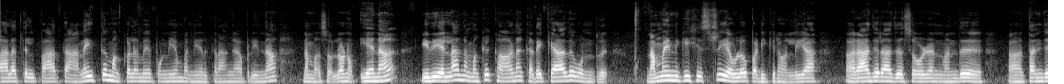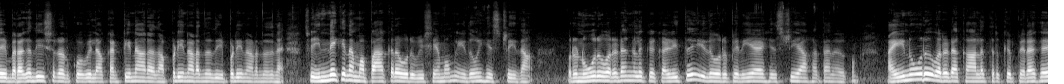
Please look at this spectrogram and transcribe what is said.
காலத்தில் பார்த்த அனைத்து மக்களுமே புண்ணியம் பண்ணியிருக்கிறாங்க அப்படின்னு தான் நம்ம சொல்லணும். ஏன்னா இது எல்லாம் நமக்கு காண கிடைக்காத ஒன்று. நம்ம இன்றைக்கி ஹிஸ்ட்ரி எவ்வளோ படிக்கிறோம் இல்லையா? ராஜராஜ சோழன் வந்து அஹ், தஞ்சை பிரகதீஸ்வரர் கோவிலை கட்டினார். அது அப்படி நடந்தது இப்படி நடந்ததுன்னு. ஸோ இன்றைக்கி நம்ம பார்க்குற ஒரு விஷயமும் இதுவும் ஹிஸ்ட்ரி தான். ஒரு நூறு வருடங்களுக்கு கழித்து இது ஒரு பெரிய ஹிஸ்ட்ரியாகத்தான் இருக்கும். ஐநூறு வருட காலத்திற்கு பிறகு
